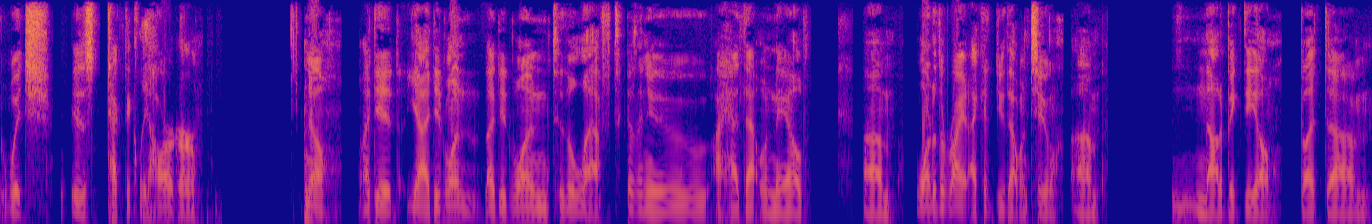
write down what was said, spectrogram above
which is technically harder. No, I did. Yeah, I did one. I did one to the left because I knew I had that one nailed. Um, one to the right, I could do that one too. Um, not a big deal, but um,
